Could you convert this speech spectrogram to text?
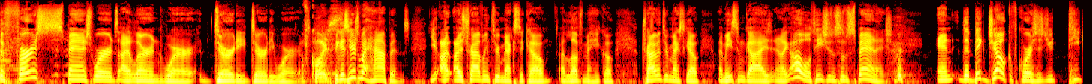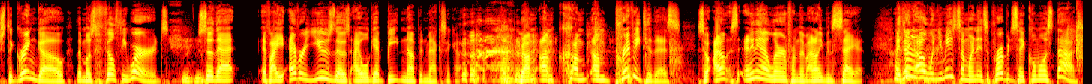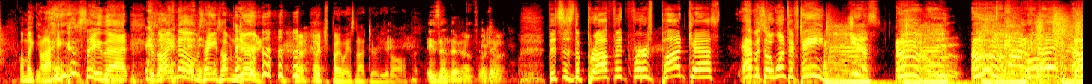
the first Spanish words I learned were dirty, dirty words. Of course. Because here's what happens. You, I, I was traveling through Mexico. I love Mexico. Traveling through Mexico, I meet some guys and they're like, oh, we'll teach you some Spanish. and the big joke, of course, is you teach the gringo the most filthy words mm-hmm. so that if I ever use those, I will get beaten up in Mexico. but I'm, I'm, I'm, I'm privy to this. So I don't, anything I learn from them, I don't even say it. I think, oh, when you meet someone, it's appropriate to say "Cómo estás." I'm like, I ain't gonna say that because I know I'm saying something dirty. Which, by the way, is not dirty at all. Isn't there? No, of there? This is the Profit First podcast. Episode 115. Yes. Uh, uh. Come on, Jorge.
